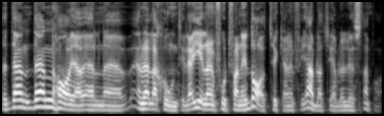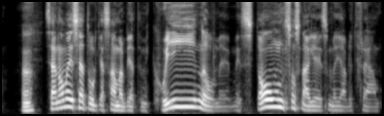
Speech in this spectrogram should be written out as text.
Så den, den har jag en, eh, en relation till. Jag gillar den fortfarande idag, tycker jag den är för jävla trevlig att lyssna på. Ja. Sen har man ju sett olika samarbeten med Queen och med, med Stones och sådana grejer som är jävligt fränt.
